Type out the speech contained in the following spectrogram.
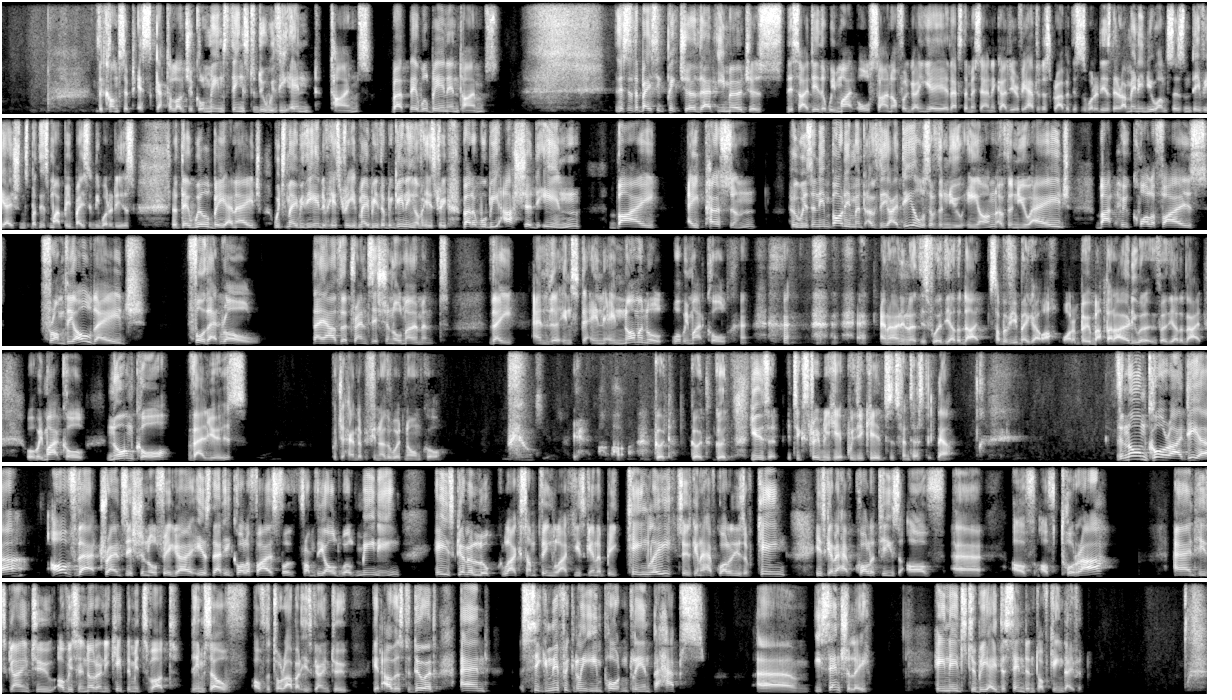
The concept eschatological means things to do with the end times, but there will be an end times. This is the basic picture that emerges this idea that we might all sign off and go, yeah, yeah, that's the messianic idea. If you have to describe it, this is what it is. There are many nuances and deviations, but this might be basically what it is. That there will be an age which may be the end of history. It may be the beginning of history, but it will be ushered in by a person who is an embodiment of the ideals of the new eon, of the new age, but who qualifies from the old age for that role. They are the transitional moment. They, and the, in, in, in nominal, what we might call, and I only learnt this word the other night. Some of you may go, oh, what a boomer, but I only learnt this word the other night. What we might call norm core values. Put your hand up if you know the word norm core. Yeah. Good, good, good. Use it. It's extremely hip with your kids. It's fantastic. Now, the norm core idea of that transitional figure is that he qualifies for, from the old world, meaning he's going to look like something like he's going to be kingly. So he's going to have qualities of king. He's going to have qualities of, uh, of, of Torah. And he's going to obviously not only keep the mitzvot himself of the Torah, but he's going to get others to do it. And significantly, importantly, and perhaps um, essentially, he needs to be a descendant of King David.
